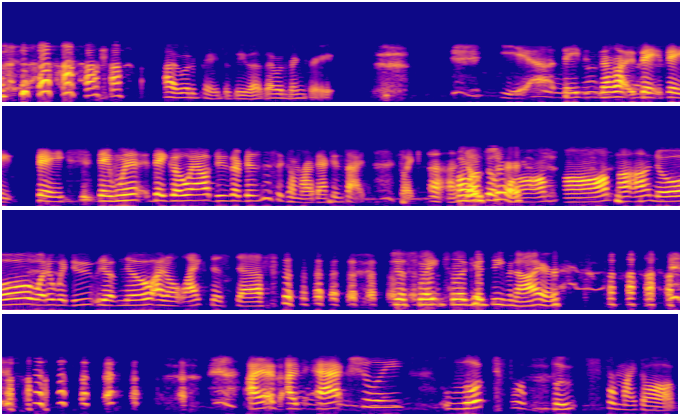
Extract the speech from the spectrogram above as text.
I would have paid to see that. That would have been great. Yeah, they did not. They they they they went. They go out, do their business, and come right back inside. It's like, uh, uh Oh, no, I'm no, sure. mom, mom, uh, uh no. What do we do? No, I don't like this stuff. Just wait till it gets even higher. I have. I've actually looked for boots for my dogs.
